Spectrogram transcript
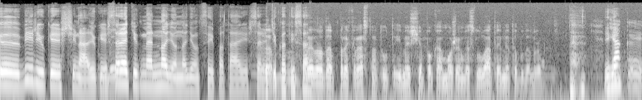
ö, bírjuk és csináljuk, és De- szeretjük, mert nagyon-nagyon szép a táj, és szeretjük a Tiszát. Природа прекрасна тут, і ми ще поки можемо веслувати, і ми це будемо робити. Igen. Як е,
